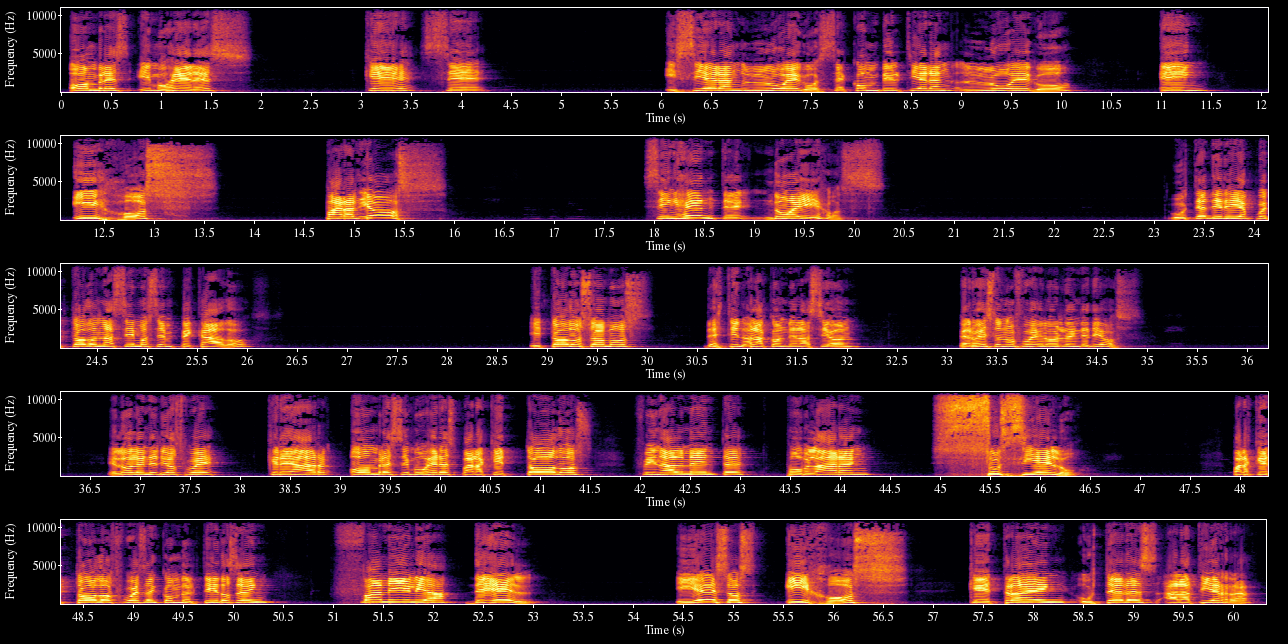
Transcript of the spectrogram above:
hombres y mujeres que se hicieran luego, se convirtieran luego en hijos para Dios. Sin gente no hay hijos. Usted diría, pues todos nacimos en pecado y todos somos destinados a la condenación, pero eso no fue el orden de Dios. El orden de Dios fue crear hombres y mujeres para que todos finalmente poblaran su cielo. Para que todos fuesen convertidos en familia de Él. Y esos hijos que traen ustedes a la tierra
